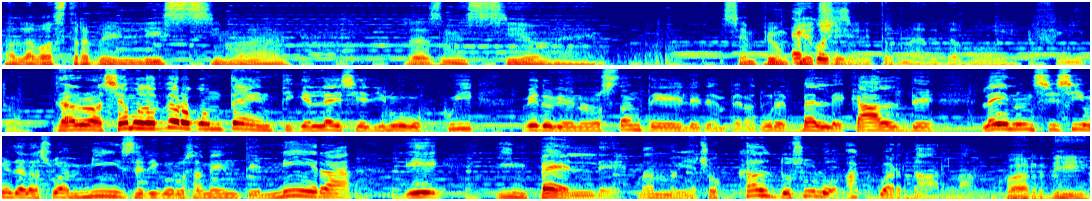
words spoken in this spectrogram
alla vostra bellissima trasmissione. Sempre un così. piacere tornare da voi. È finito? Allora, siamo davvero contenti che lei sia di nuovo qui. Vedo che nonostante le temperature belle calde, lei non si esime dalla sua mise rigorosamente nera e in pelle. Mamma mia, c'ho caldo solo a guardarla. Guardi,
